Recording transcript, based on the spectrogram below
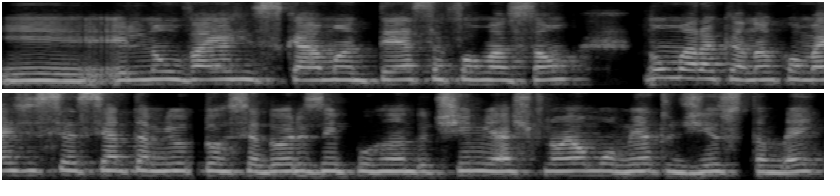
e ele não vai arriscar manter essa formação no Maracanã com mais de 60 mil torcedores empurrando o time. Acho que não é o momento disso também.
